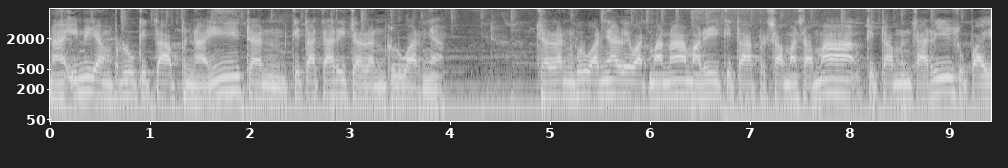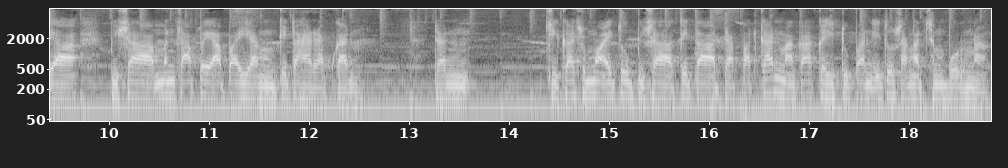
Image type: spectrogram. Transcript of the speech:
Nah, ini yang perlu kita benahi dan kita cari jalan keluarnya. Jalan keluarnya lewat mana? Mari kita bersama-sama kita mencari supaya bisa mencapai apa yang kita harapkan. Dan jika semua itu bisa kita dapatkan, maka kehidupan itu sangat sempurna.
